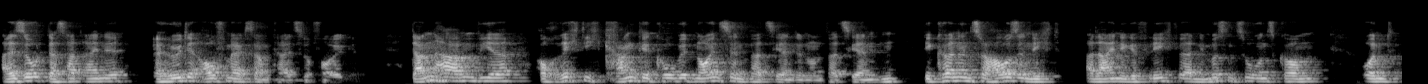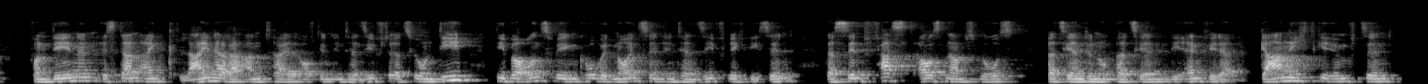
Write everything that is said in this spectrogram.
Also das hat eine erhöhte Aufmerksamkeit zur Folge. Dann haben wir auch richtig kranke Covid-19-Patientinnen und Patienten, die können zu Hause nicht alleine gepflegt werden, die müssen zu uns kommen. Und von denen ist dann ein kleinerer Anteil auf den Intensivstationen. Die, die bei uns wegen Covid-19 intensivpflichtig sind, das sind fast ausnahmslos Patientinnen und Patienten, die entweder gar nicht geimpft sind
